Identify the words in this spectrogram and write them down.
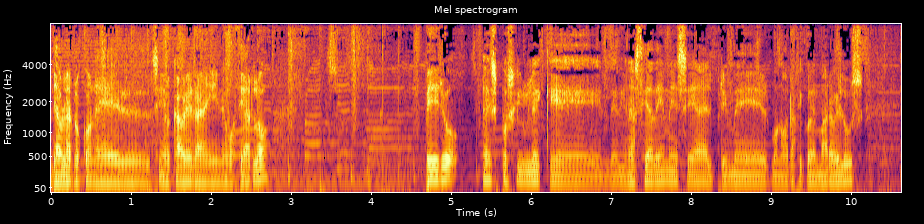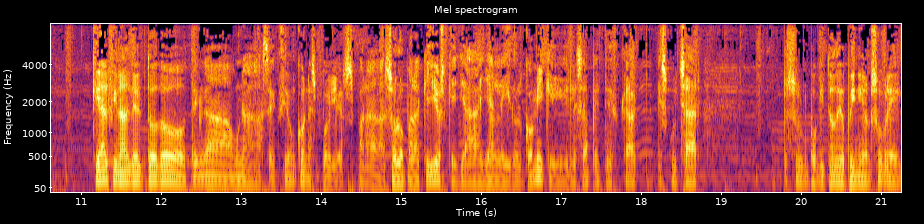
de hablarlo con el señor Cabrera y negociarlo, pero es posible que la Dinastía de M sea el primer monográfico de Marvelous que al final del todo tenga una sección con spoilers, para solo para aquellos que ya hayan leído el cómic y les apetezca escuchar pues, un poquito de opinión sobre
